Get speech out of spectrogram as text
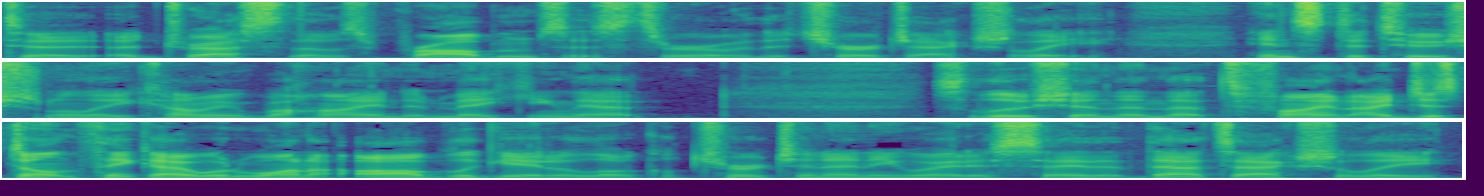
to address those problems is through the church actually institutionally coming behind and making that solution, then that's fine. I just don't think I would want to obligate a local church in any way to say that that's actually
